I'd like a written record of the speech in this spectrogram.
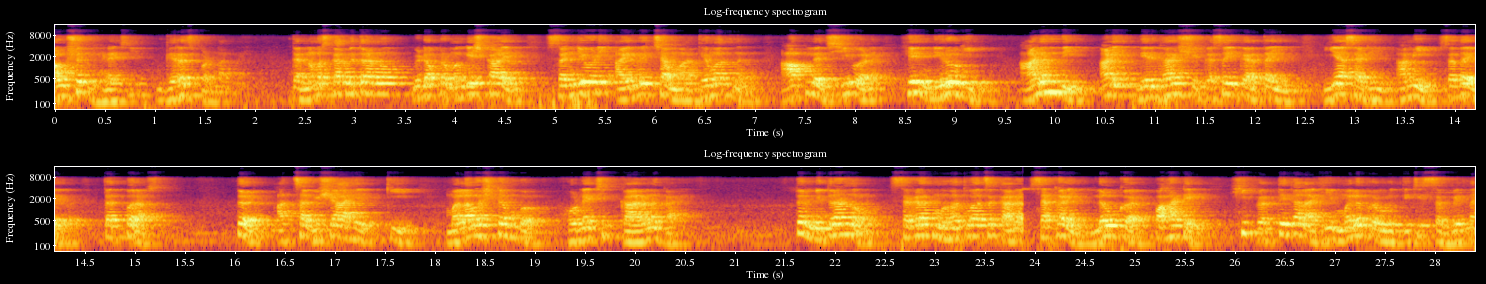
औषध घेण्याची गरज पडणार नाही. तर नमस्कार मित्रांनो मी डॉक्टर मंगेश काळे संजीवनी आयुर्वेदच्या माध्यमातून आपलं जीवन हे निरोगी आनंदी आणि दीर्घायुष्य कसंही करता येईल यासाठी आम्ही सदैव तत्पर असतो. तर आजचा विषय आहे की मलावष्टंभ होण्याची कारणं काय? तर मित्रांनो सगळ्यात महत्वाचं कारण सकाळी लवकर पहाटे ही प्रत्येकाला ही मलप्रवृत्तीची संवेदना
